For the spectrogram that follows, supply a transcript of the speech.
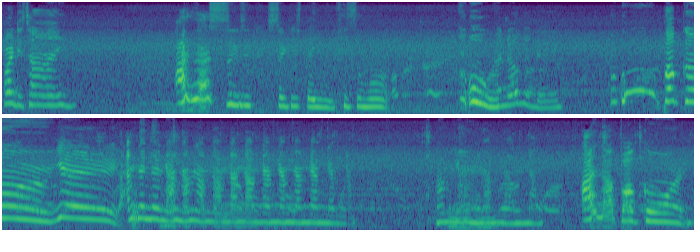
Party time. I love Circus, circus Baby. Them off. Oh, another day. Ooh, popcorn! Yay! Um, nom, nom, nom, nom, nom, nom, nom, nom, nom, nom, nom, nom, nom. Um, nom, nom, nom, nom. I love popcorn.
